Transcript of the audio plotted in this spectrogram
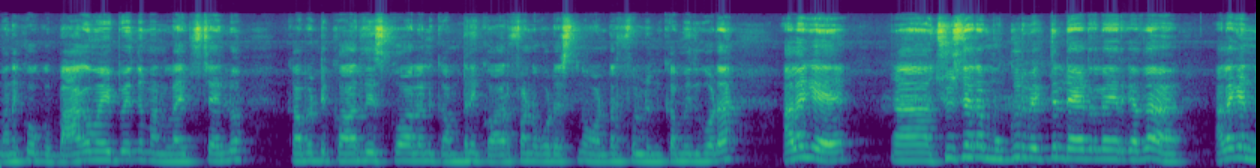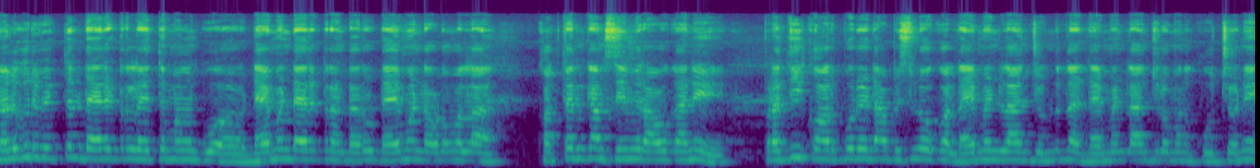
మనకు ఒక భాగం అయిపోయింది మన లైఫ్ స్టైల్లో. కాబట్టి కార్ తీసుకోవాలని కంపెనీ కార్ ఫండ్ కూడా ఇస్తుంది. వండర్ఫుల్ ఇన్కమ్ ఇది కూడా. అలాగే చూసారా ముగ్గురు వ్యక్తులు డైరెక్టర్లు అయ్యారు కదా? అలాగే నలుగురు వ్యక్తులు డైరెక్టర్లు అయితే మనం డైమండ్ డైరెక్టర్ అంటారు. డైమండ్ అవడం వల్ల కొత్త ఇన్కమ్స్ ఏమి రావు కానీ ప్రతి కార్పొరేట్ ఆఫీస్లో ఒక డైమండ్ లాంచ్ ఉంటుంది. ఆ డైమండ్ లాంచ్లో మనం కూర్చొని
